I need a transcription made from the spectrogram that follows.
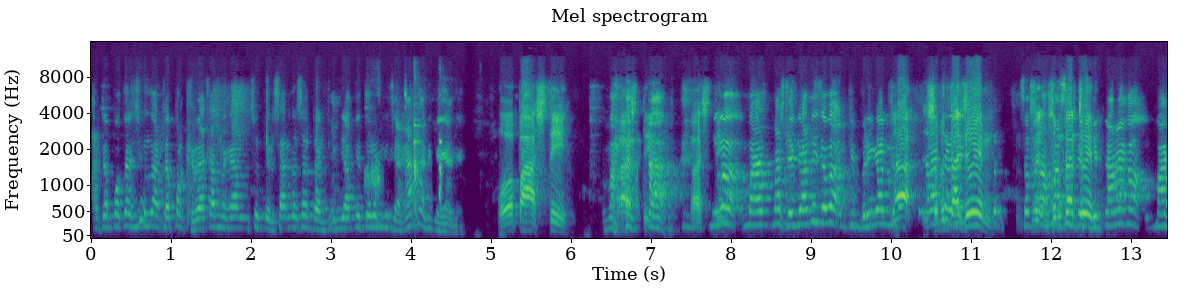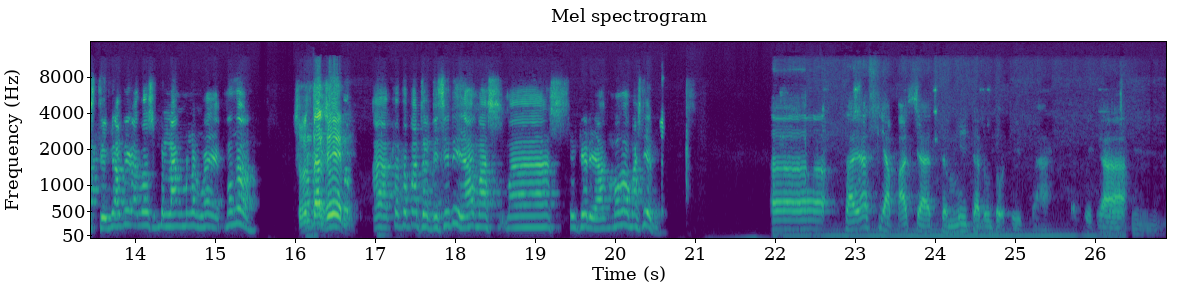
ada potensi untuk ada pergerakan dengan Sudir Santoso dan Dimyati turun ke Jakarta nih kayaknya. Oh, pasti. Mas, Pasti. nah, Pasti. Mas, Mas Dimyati coba diberikan Enggak, sebentar, Dim. setelah Mas Sebentar, Dim. bicara kok Mas Dimyati kok terus menang-menang. Monggo. Sebentar, Tapi Dim. tetap, ah, tetap ada di sini ya Mas Mas Sudir ya. Monggo Mas Dim. Eh, saya siap aja demi dan untuk desa. Ketika kita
